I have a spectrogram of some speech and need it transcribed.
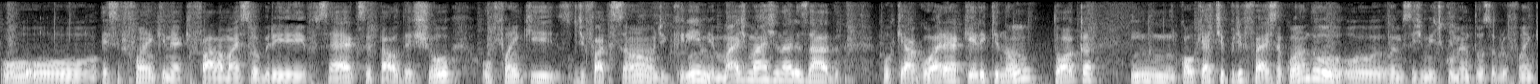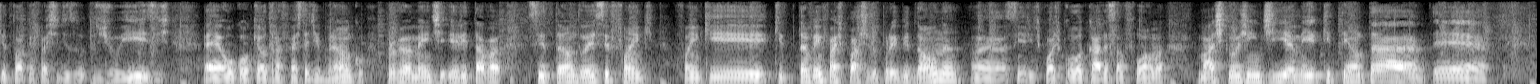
o, o- esse funk, né, que fala mais sobre sexo e tal, deixou o funk de facção, de crime, mais marginalizado. Porque agora é aquele que não toca em qualquer tipo de festa. Quando o, MC Smith comentou sobre o funk que toca em festa de, de juízes é, ou qualquer outra festa de branco, provavelmente ele estava citando esse funk. Funk que, que também faz parte do proibidão, né? É, assim, a gente pode colocar dessa forma, mas que hoje em dia meio que tenta é,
